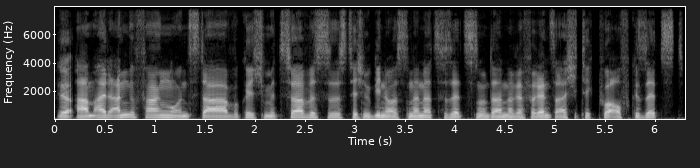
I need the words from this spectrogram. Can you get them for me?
Ja. Haben halt angefangen, uns da wirklich mit Services, Technologien auseinanderzusetzen und da eine Referenzarchitektur aufgesetzt.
